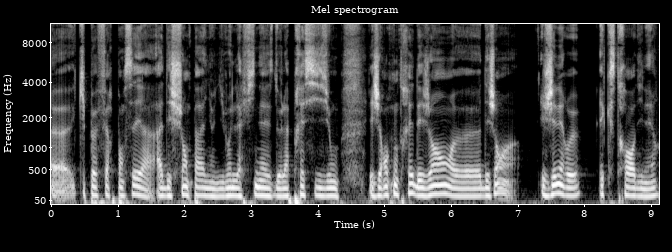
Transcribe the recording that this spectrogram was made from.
euh, qui peuvent faire penser à, à, des champagnes au niveau de la finesse, de la précision. Et j'ai rencontré des gens, euh, des gens généreux extraordinaires.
